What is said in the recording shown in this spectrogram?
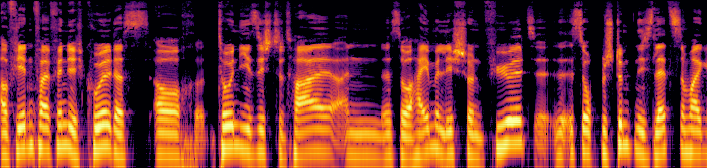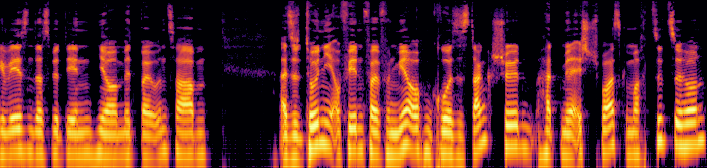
Auf jeden Fall finde ich cool, dass auch Toni sich total an so heimelig schon fühlt. Ist auch bestimmt nicht das letzte Mal gewesen, dass wir den hier mit bei uns haben. Also Toni, auf jeden Fall von mir auch ein großes Dankeschön. Hat mir echt Spaß gemacht zuzuhören.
